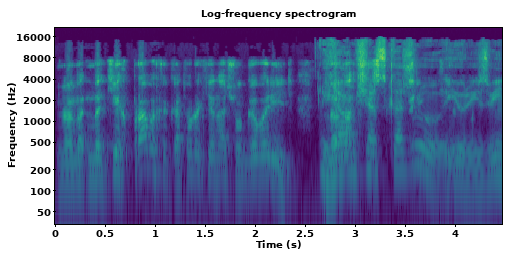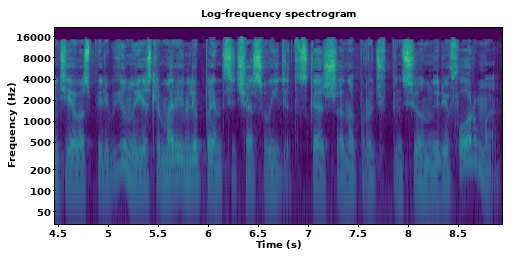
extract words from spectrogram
на, на тех правых, о которых я начал говорить. Я вам сейчас скажу, Юрий, извините, я вас перебью, но если Марин Ле Пен сейчас выйдет и скажет, что она против пенсионной реформы,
